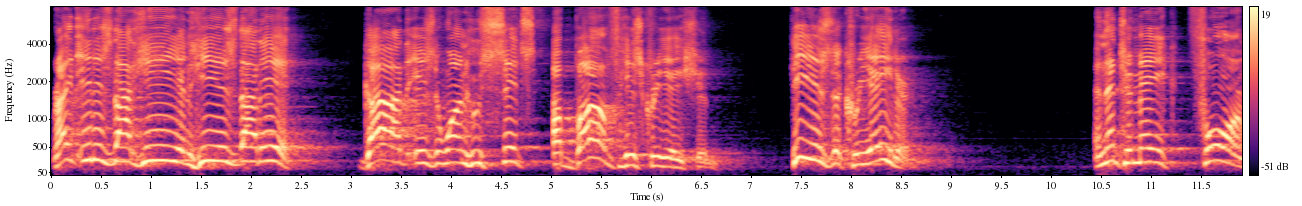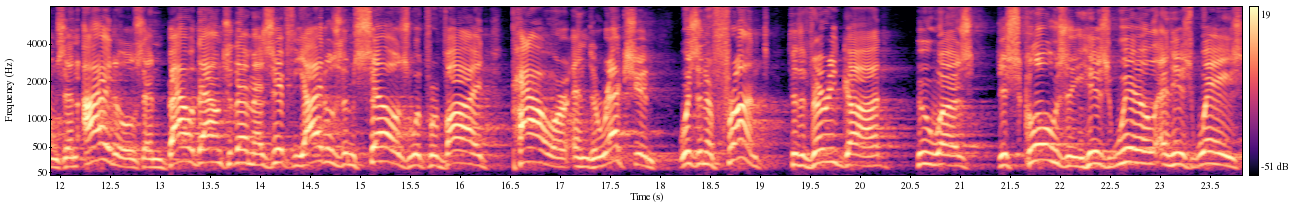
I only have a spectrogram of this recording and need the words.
Right? It is not He, and He is not it. God is the one who sits above His creation, He is the creator. And then to make forms and idols and bow down to them as if the idols themselves would provide power and direction was an affront to the very God who was disclosing his will and his ways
